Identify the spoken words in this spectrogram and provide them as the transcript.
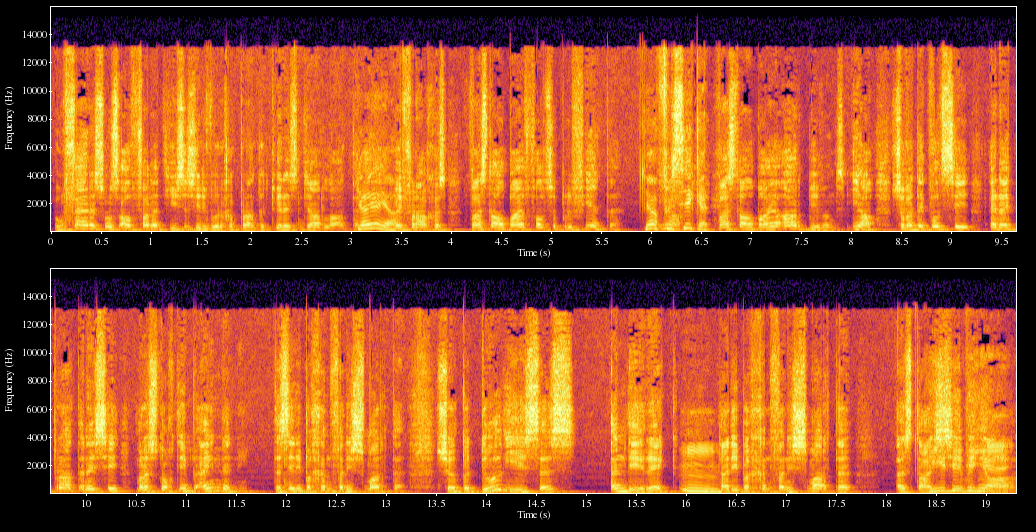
hoe ver is ons al van dat Jesus hierdie woorde gepraat het 2000 jaar later? Ja, ja, ja. My vraag is, was daar al baie valse profete? Ja, verseker. Was daar al baie aardbewings? Ja, so wat ek wil sê en hy praat en hy sê, maar dit is nog nie die einde nie. Dis net die begin van die smarte. So bedoel Jesus indirek mm. dat die begin van die smarte is daai Hierdie 7 dinge jaar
